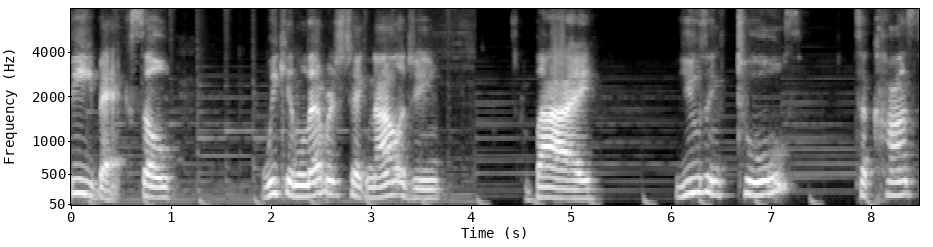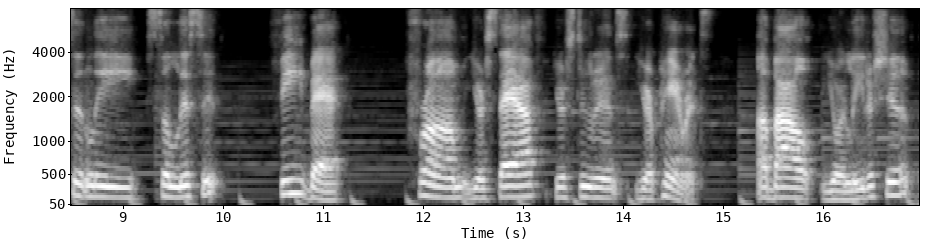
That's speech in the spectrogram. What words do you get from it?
feedback. So, we can leverage technology by using tools to constantly solicit feedback from your staff, your students, your parents about your leadership,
